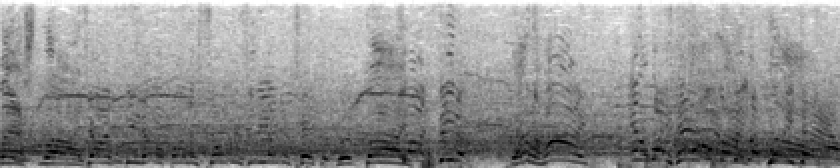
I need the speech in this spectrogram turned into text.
last ride. John Cena up on the shoulders of the Undertaker. Goodbye. John Cena from Down. behind and a right hand. Oh, my God. down.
